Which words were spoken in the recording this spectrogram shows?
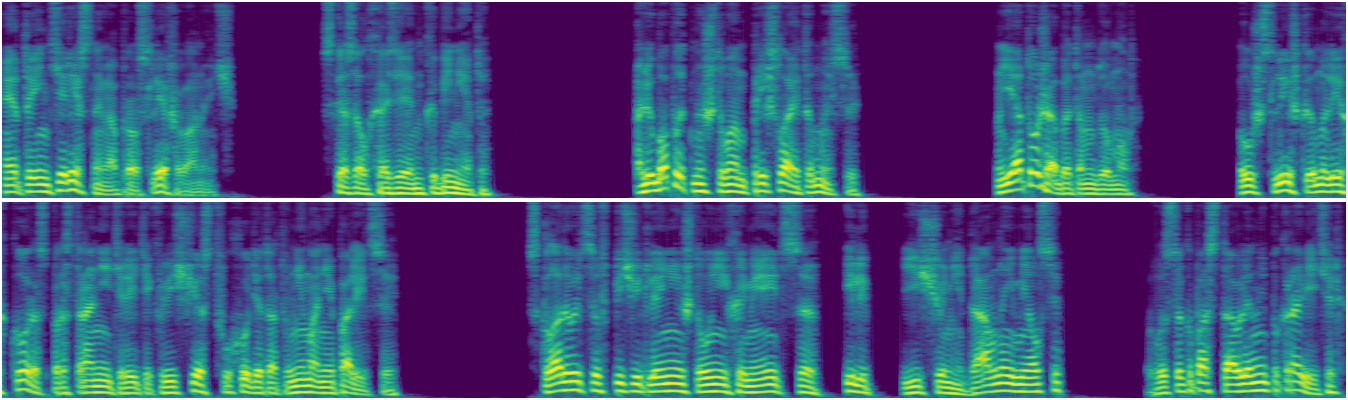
это интересный вопрос, Лев Иванович», — сказал хозяин кабинета. «Любопытно, что вам пришла эта мысль. Я тоже об этом думал. Уж слишком легко распространители этих веществ уходят от внимания полиции. Складывается впечатление, что у них имеется, или еще недавно имелся, высокопоставленный покровитель.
